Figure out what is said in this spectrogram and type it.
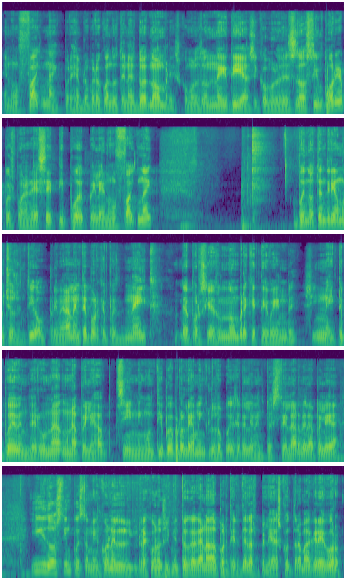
en un Fight Night, por ejemplo, pero cuando tenés dos nombres, como lo son Nate Diaz y como lo es Dustin Poirier, pues poner ese tipo de pelea en un Fight Night pues no tendría mucho sentido. Primeramente porque pues Nate de por sí es un nombre que te vende. Nate te puede vender una, una, pelea sin ningún tipo de problema, incluso puede ser el evento estelar de la pelea. Y Dustin pues también con el reconocimiento que ha ganado a partir de las peleas contra McGregor.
